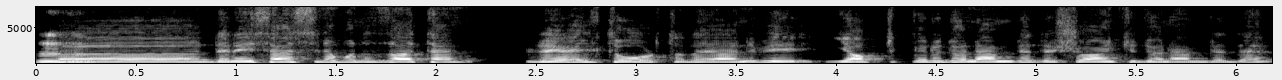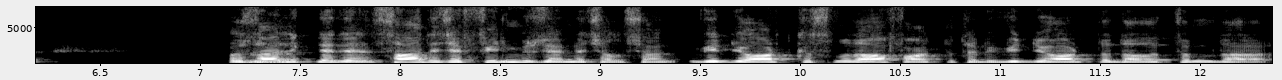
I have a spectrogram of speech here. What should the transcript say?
hı hı. E, deneysel sinemanın zaten realite ortada yani bir yaptıkları dönemde de şu anki dönemde de özellikle de sadece film üzerine çalışan video art kısmı daha farklı tabii. Video artta dağıtım da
